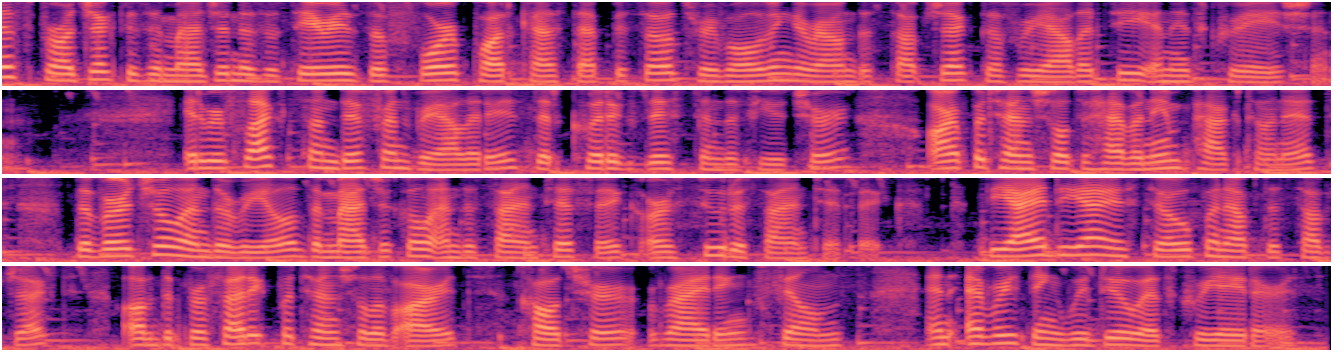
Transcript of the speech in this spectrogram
This project is imagined as a series of four podcast episodes revolving around the subject of reality and its creation. It reflects on different realities that could exist in the future, our potential to have an impact on it, the virtual and the real, the magical and the scientific or pseudoscientific. The idea is to open up the subject of the prophetic potential of art, culture, writing, films, and everything we do as creators,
